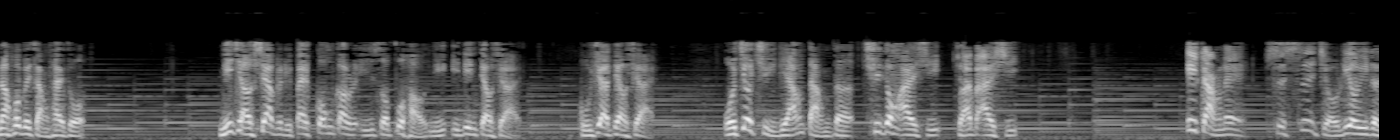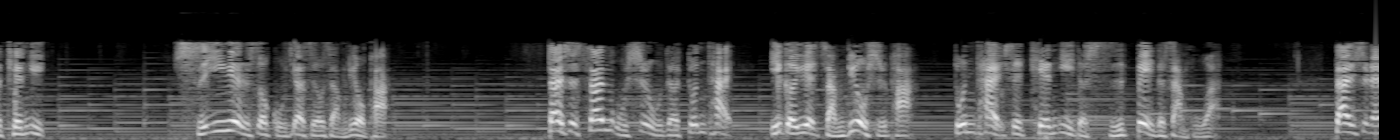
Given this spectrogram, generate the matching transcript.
那会不会涨太多？你只要下个礼拜公告的营收不好，你一定掉下来，股价掉下来。我就举两档的驱动 IC、转播 IC 一档呢是四九六一的天钰，十一月的时候股价只有涨六趴，但是三五四五的敦泰一个月涨六十趴，敦泰是天钰的十倍的涨幅啊，但是呢，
